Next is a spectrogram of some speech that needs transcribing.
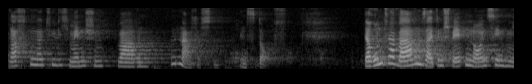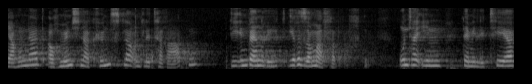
brachten natürlich Menschen, Waren und Nachrichten ins Dorf. Darunter waren seit dem späten 19. Jahrhundert auch Münchner Künstler und Literaten, die in Bernried ihre Sommer verbrachten. Unter ihnen der Militär-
